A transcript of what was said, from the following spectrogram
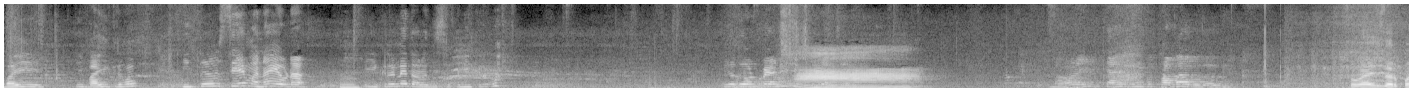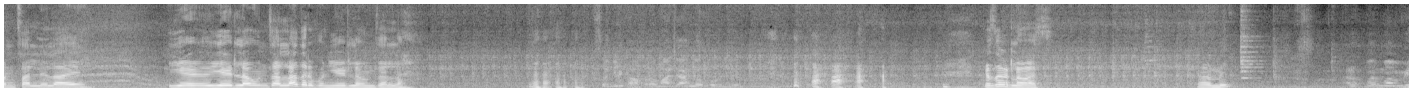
बाई ही बाई इकडे बघ. इथं सेम आहे ना एवढा. इकडे नाही तेवढा दिसत पण इकडे बघ. दोन पॅन्ट काय दर्पण चाललेला आहे येड येड लावून चालला दर्पण येड लावून चालला. सगळी खापरा माझ्या अंगावर पडले कसा वाटला वास? आम्ही पण मम्मी.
